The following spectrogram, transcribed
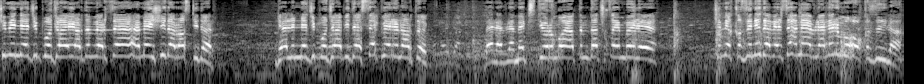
Kimin Necip Hoca'ya yardım verse hem işi de rast gider. Gelin Necip Hoca'ya bir destek verin artık. Ben evlenmek istiyorum bu hayatımda çıksayım böyle. Kimi kızını da verse hem evlenirim o kızıyla.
